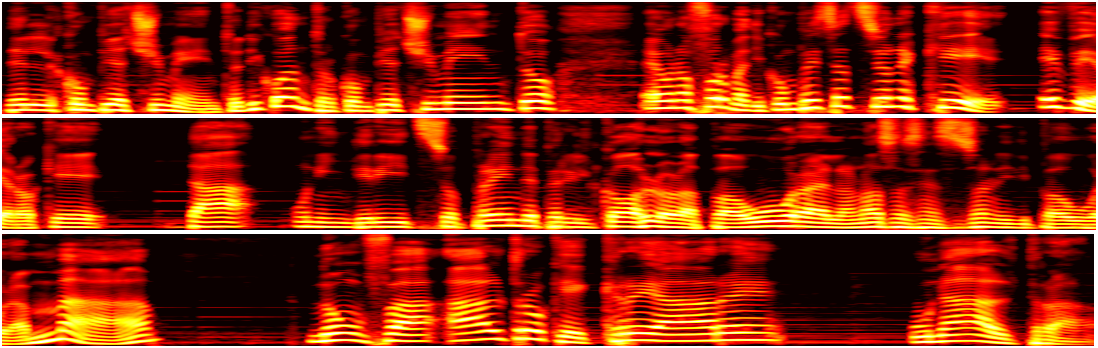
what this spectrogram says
del compiacimento, di quanto il compiacimento è una forma di compensazione che è vero che dà un indirizzo, prende per il collo la paura e la nostra sensazione di paura, ma non fa altro che creare un'altra,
